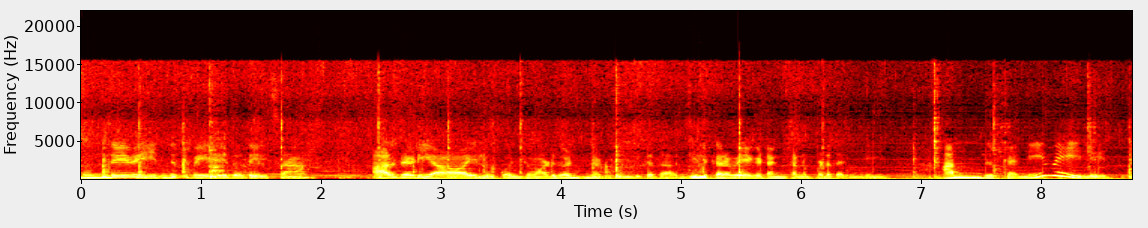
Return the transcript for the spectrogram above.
ముందే ఎందుకు వేయలేదో తెలుసా? ఆల్రెడీ ఆయిల్ కొంచెం అడుగంటున్నట్టుంది కదా. జీలకర్ర వేగడం కనపడదండి. అందుకని వేయలేదు.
